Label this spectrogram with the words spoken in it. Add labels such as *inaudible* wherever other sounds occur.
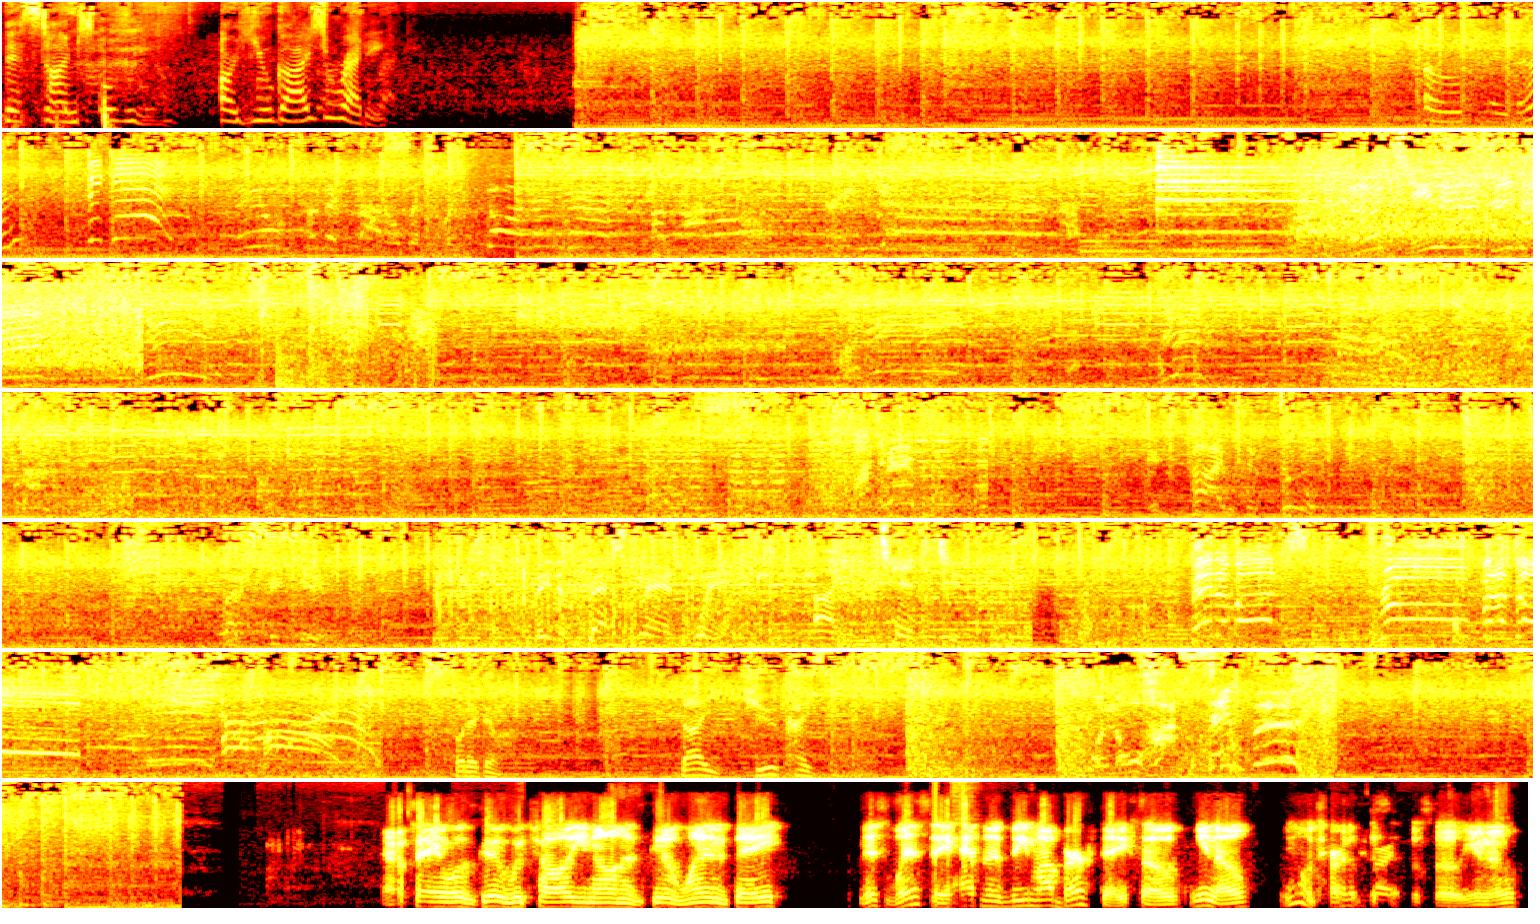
This time's for real. Are you guys ready? 9回戦この発旋風 I'm saying what's good with y'all, you know, on this good Wednesday. This Wednesday happens to be my birthday, so you know, we're gonna turn up this episode, you know.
